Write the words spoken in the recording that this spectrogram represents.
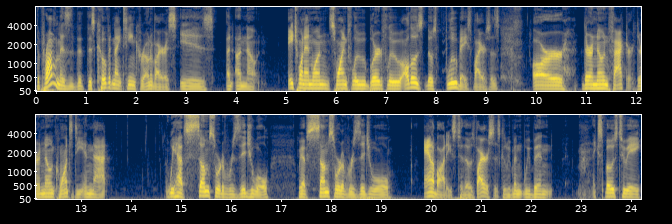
The problem is that this COVID 19 coronavirus is an unknown. H1N1, swine flu, bird flu, all those those flu-based viruses are they're a known factor. They're a known quantity in that we have some sort of residual we have some sort of residual antibodies to those viruses because we've been we've been exposed to a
